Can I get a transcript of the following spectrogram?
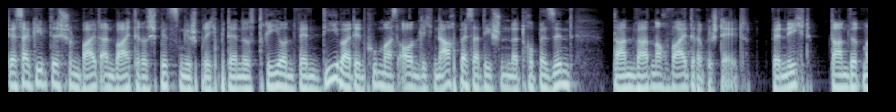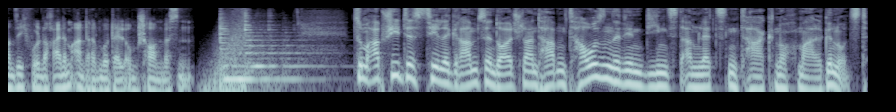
Deshalb gibt es schon bald ein weiteres Spitzengespräch mit der Industrie und wenn die bei den Pumas ordentlich nachbessert, die schon in der Truppe sind, dann werden auch weitere bestellt. Wenn nicht, dann wird man sich wohl nach einem anderen Modell umschauen müssen. Zum Abschied des Telegramms in Deutschland haben Tausende den Dienst am letzten Tag nochmal genutzt.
